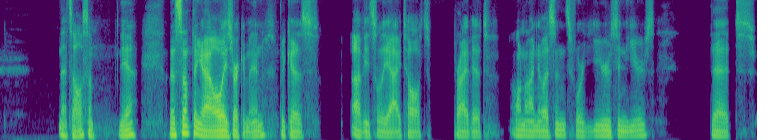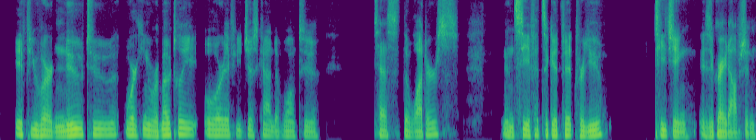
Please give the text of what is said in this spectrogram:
That's awesome. Yeah, that's something I always recommend because obviously I taught private online lessons for years and years. That if you are new to working remotely, or if you just kind of want to test the waters, and see if it's a good fit for you, teaching is a great option.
